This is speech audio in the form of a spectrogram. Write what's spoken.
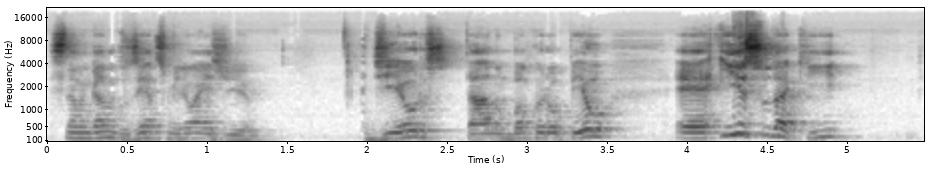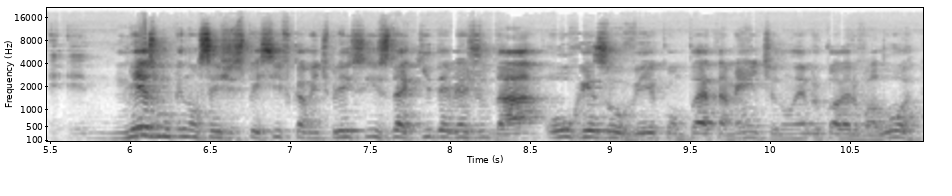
se não me engano, 200 milhões de, de euros tá? no Banco Europeu. É, isso daqui, mesmo que não seja especificamente para isso, isso daqui deve ajudar ou resolver completamente, eu não lembro qual era o valor,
